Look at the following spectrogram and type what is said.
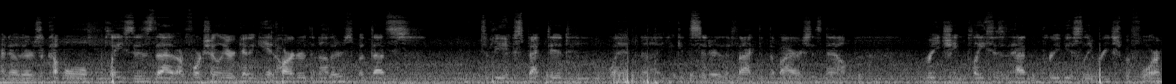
I know there's a couple places that unfortunately are getting hit harder than others, but that's to be expected when uh, you consider the fact that the virus is now reaching places it hadn't previously reached before.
